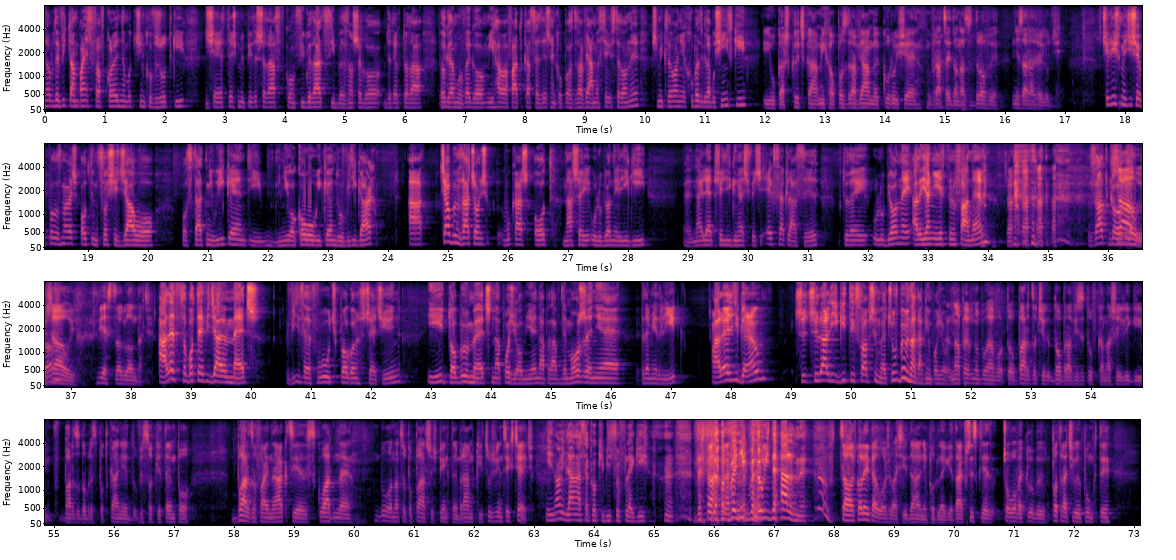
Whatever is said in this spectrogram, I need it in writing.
Dzień dobry, witam Państwa w kolejnym odcinku Wrzutki. Dzisiaj jesteśmy pierwszy raz w konfiguracji bez naszego dyrektora programowego Michała Fatka. Serdecznie go pozdrawiamy z tej strony. Przy mikrofonie Hubert Grabusiński. I Łukasz Kryczka. Michał, pozdrawiamy, kuruj się, wracaj do nas zdrowy, nie zarażaj ludzi. Chcieliśmy dzisiaj porozmawiać o tym, co się działo ostatni weekend i dni około weekendu w ligach. A chciałbym zacząć, Łukasz, od naszej ulubionej ligi, najlepszej ligi na świecie, Ekstraklasy, której ulubionej, ale ja nie jestem fanem. Rzadko Żałuj, oglądam. żałuj, jest co oglądać. Ale w sobotę widziałem mecz Widzew Łódź Pogoń Szczecin i to był mecz na poziomie naprawdę może nie Premier League, ale ligę czy, czy La Ligi tych słabszych meczów był na takim poziomie. Na pewno była to bardzo dobra wizytówka naszej ligi, bardzo dobre spotkanie, wysokie tempo, bardzo fajne akcje, składne. Było na co popatrzeć, piękne bramki, cóż więcej chcieć. I no i dla nas jako kibiców Legii wynik był idealny. No, cała kolejka ułożyła się idealnie pod Legię, tak? Wszystkie czołowe kluby potraciły punkty.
